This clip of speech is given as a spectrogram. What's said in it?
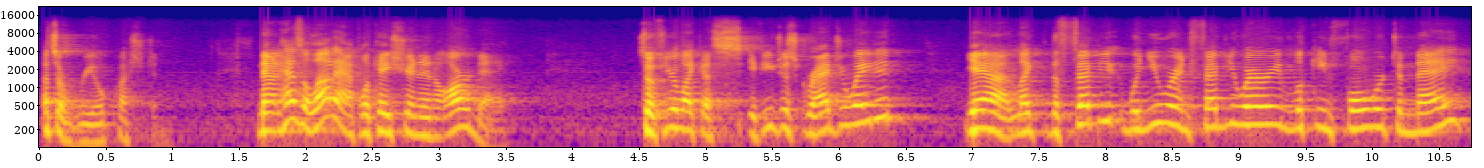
That's a real question. Now, it has a lot of application in our day. So if you're like a, if you just graduated, yeah, like the Febu- when you were in February looking forward to May,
